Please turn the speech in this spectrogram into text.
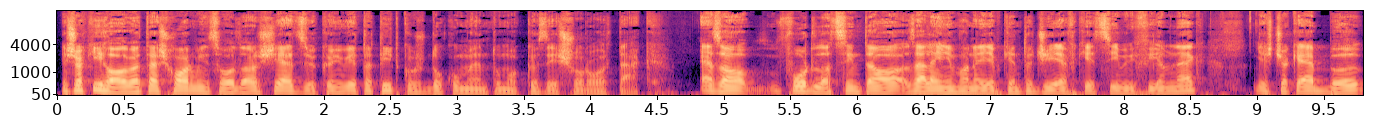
és a kihallgatás 30 oldalas jegyzőkönyvét a titkos dokumentumok közé sorolták ez a fordulat szinte az elején van egyébként a JFK című filmnek, és csak ebből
